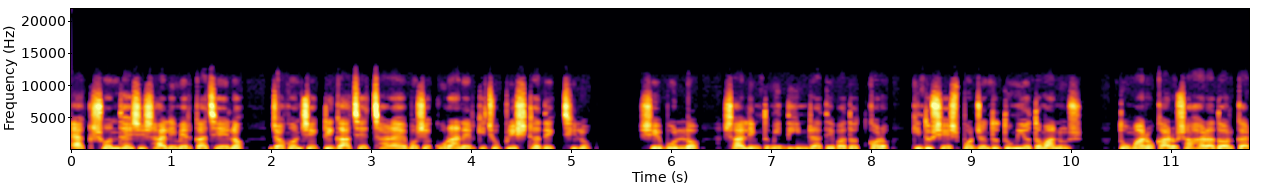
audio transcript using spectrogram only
এক সন্ধ্যায় সে শালিমের কাছে এলো, যখন সে একটি গাছের ছাড়ায় বসে কুরআনের কিছু পৃষ্ঠা দেখছিল। সে বলল, শালিম, তুমি দিনরাত এবাদত করো, কিন্তু শেষ পর্যন্ত তুমিও তো মানুষ। তোমারও কারও সাহারা দরকার।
